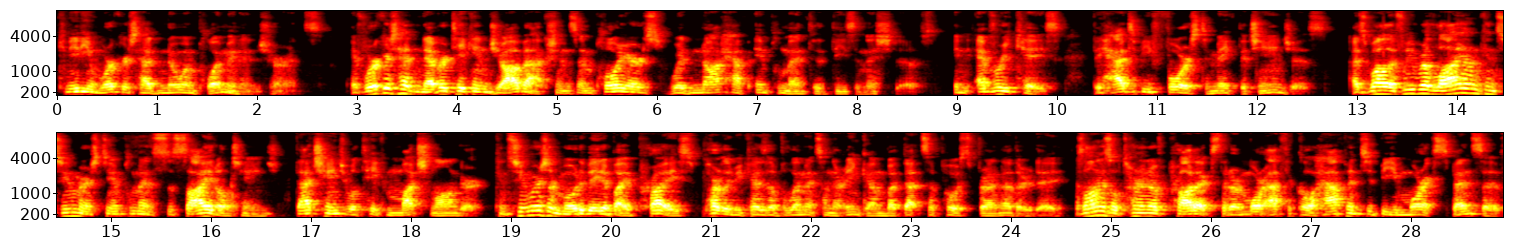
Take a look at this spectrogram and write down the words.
Canadian workers had no employment insurance. If workers had never taken job actions, employers would not have implemented these initiatives. In every case, they had to be forced to make the changes. As well, if we rely on consumers to implement societal change, that change will take much longer. Consumers are motivated by price, partly because of limits on their income, but that's a post for another day. As long as alternative products that are more ethical happen to be more expensive,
